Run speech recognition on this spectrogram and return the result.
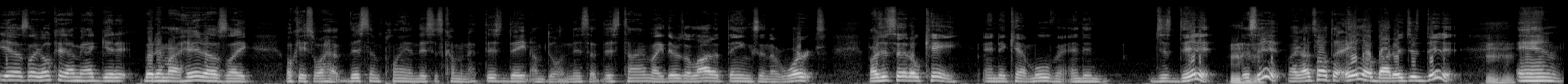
yeah, it's like, okay, I mean, I get it. But in my head, I was like, okay, so I have this in plan. This is coming at this date. I'm doing this at this time. Like, there's a lot of things in the works. But I just said, okay, and then kept moving and then just did it. That's Mhm. it. Like, I talked to Ayla about it, just did it. hmm And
